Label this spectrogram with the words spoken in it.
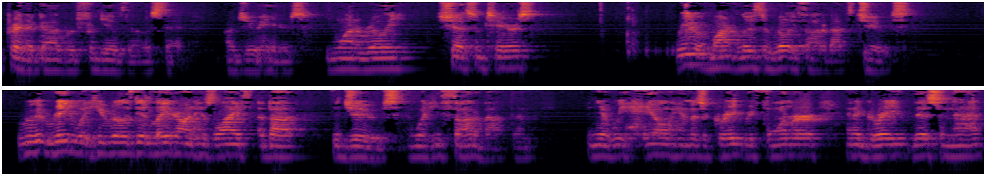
I pray that God would forgive those that are Jew haters. You want to really shed some tears? Read what Martin Luther really thought about the Jews. Read what he really did later on his life about the Jews and what he thought about them. And yet we hail him as a great reformer and a great this and that.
